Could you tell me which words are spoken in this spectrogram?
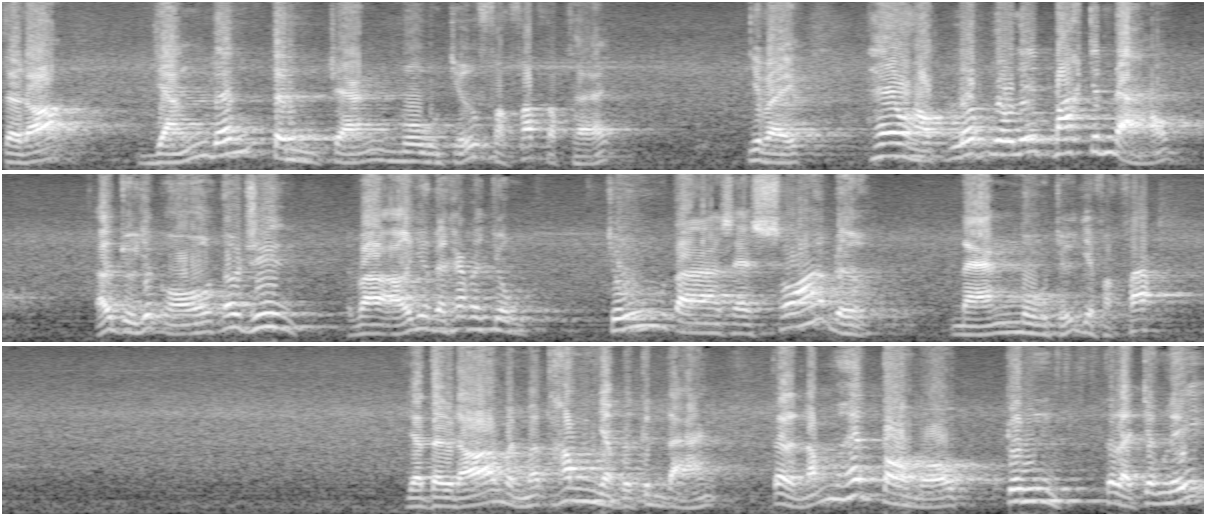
Từ đó dẫn đến tình trạng mù chữ Phật pháp tập thể. Như vậy, theo học lớp giáo lý bát chính đạo, ở chùa giác ngộ nói riêng và ở những nơi khác nói chung, chúng ta sẽ xóa được nạn mù chữ về Phật pháp. Và từ đó mình mới thâm nhập được kinh tạng tức là nắm hết toàn bộ kinh, tức là chân lý,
